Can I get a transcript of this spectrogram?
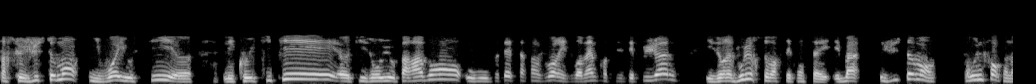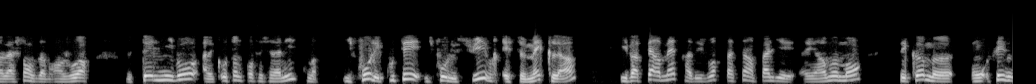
Parce que justement, ils voient aussi euh, les coéquipiers euh, qu'ils ont eu auparavant, ou peut-être certains joueurs, ils voient même quand ils étaient plus jeunes, ils auraient voulu recevoir ces conseils. Et ben justement, pour une fois qu'on a la chance d'avoir un joueur de tel niveau, avec autant de professionnalisme, il faut l'écouter, il faut le suivre, et ce mec-là, il va permettre à des joueurs de passer un palier. Et à un moment, c'est comme, euh, c'est une,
